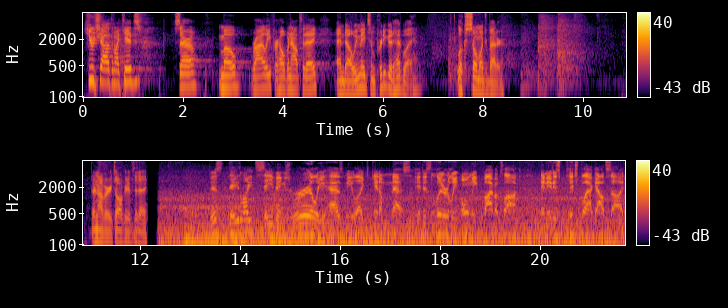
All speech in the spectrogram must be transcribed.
huge shout out to my kids, Sarah, Mo, Riley for helping out today, and uh, we made some pretty good headway. Looks so much better. They're not very talkative today. This daylight savings really has me like in a mess. It is literally only five o'clock and it is pitch black outside.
